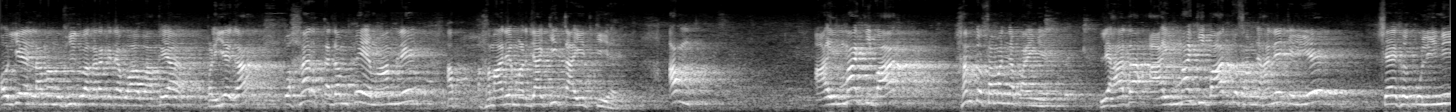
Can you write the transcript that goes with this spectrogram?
और ये अलामा मुफीद वगैरह का जब वाक़ पढ़िएगा तो हर कदम पे इमाम ने अब हमारे मर्जा की तायद की है। अब आइमा की बात हम तो समझ ना पाएँगे। लिहाजा आइमा की बात को समझाने के लिए शेख कुलीनी,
